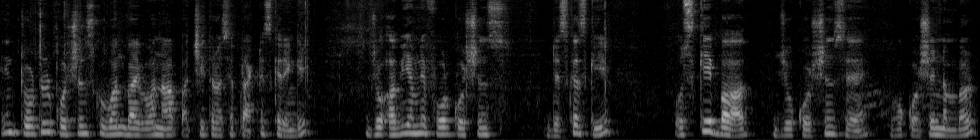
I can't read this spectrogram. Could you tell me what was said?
इन टोटल क्वेश्चंस को वन बाय वन आप अच्छी तरह से प्रैक्टिस करेंगे। जो अभी हमने फोर क्वेश्चंस डिस्कस किए, उसके बाद जो क्वेश्चंस है, वो क्वेश्चन नंबर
